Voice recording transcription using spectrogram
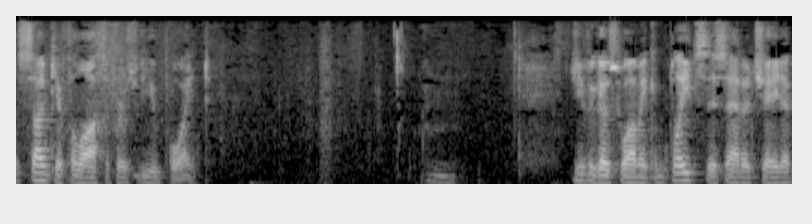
Sankhya philosopher's viewpoint. Jiva Goswami completes this Anucheta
